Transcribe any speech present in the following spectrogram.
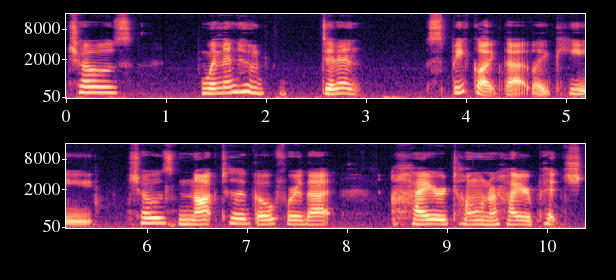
chose women who didn't speak like that. Like he chose not to go for that higher tone or higher pitch.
